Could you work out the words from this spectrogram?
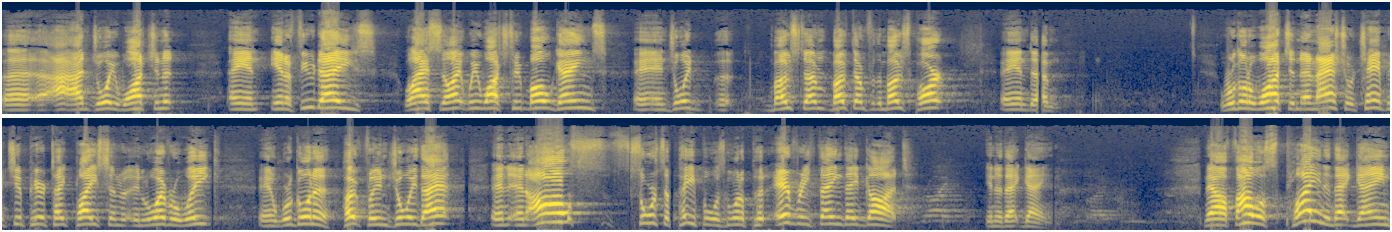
Uh, I, I enjoy watching it. And in a few days, last night we watched two bowl games and enjoyed uh, most of them, both of them for the most part. And um, we're going to watch a national championship here take place in, in Louisville week, and we're going to hopefully enjoy that. And, and all sorts of people is going to put everything they've got into that game. Now, if I was playing in that game,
